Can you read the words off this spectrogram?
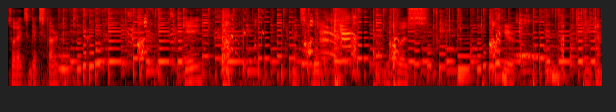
So let's get started. Okay, let's go because here we can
